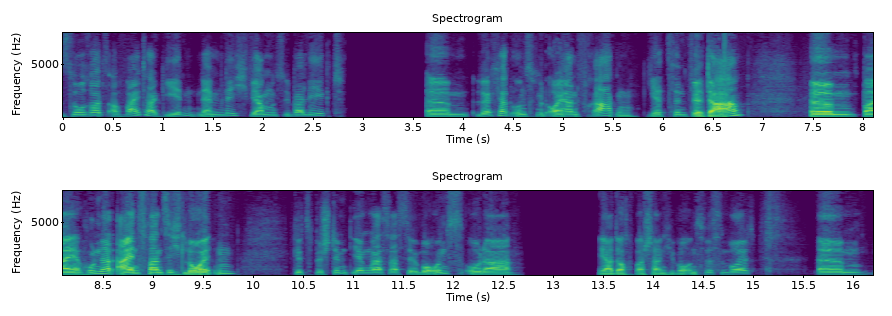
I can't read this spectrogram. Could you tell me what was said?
so soll es auch weitergehen. Nämlich, wir haben uns überlegt, ähm, löchert uns mit euren Fragen. Jetzt sind wir da. Ähm, bei 121 Leuten gibt es bestimmt irgendwas, was ihr über uns oder ja doch wahrscheinlich über uns wissen wollt. Ähm,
